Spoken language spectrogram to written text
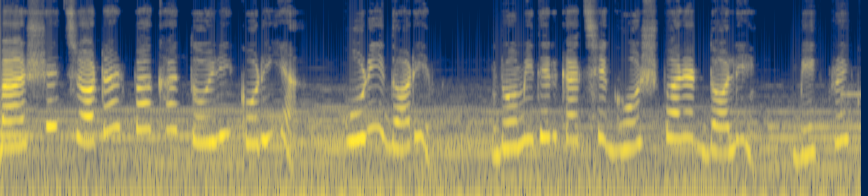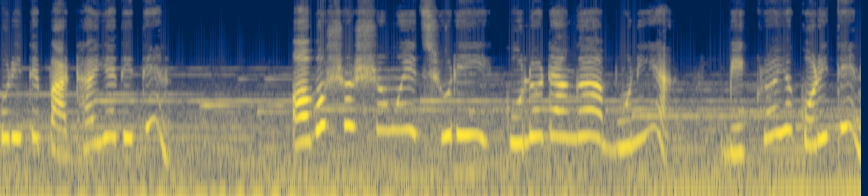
বাঁশের চটার পাখা তৈরি করিয়া কুড়ি দরে ডমিদের কাছে ঘোষপাড়ার দলে বিক্রয় করিতে পাঠাইয়া দিতেন। অবসর সময়ে ঝুড়ি, কুলোডাঙ্গা বুনিয়া বিক্রয়ও করিতেন,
